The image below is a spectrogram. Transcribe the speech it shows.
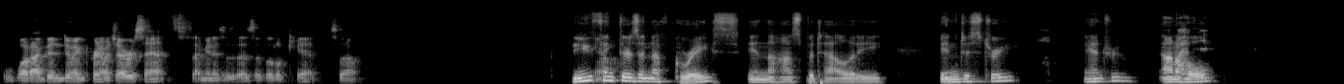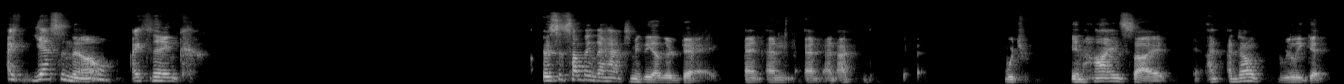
what I've been doing pretty much ever since. I mean, as a, as a little kid. So. Do you yeah. think there's enough grace in the hospitality industry, Andrew, on a I whole? I, yes and no. I think this is something that happened to me the other day, and and and and I which in hindsight, I, I, don't really get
